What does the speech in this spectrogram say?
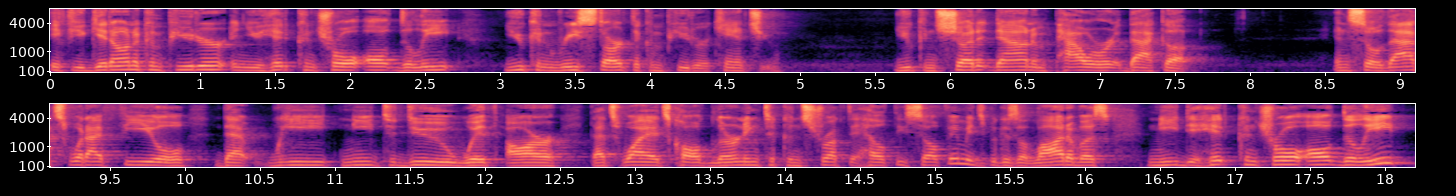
if you get on a computer and you hit Control Alt Delete, you can restart the computer, can't you? You can shut it down and power it back up. And so that's what I feel that we need to do with our, that's why it's called learning to construct a healthy self image, because a lot of us need to hit control alt delete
